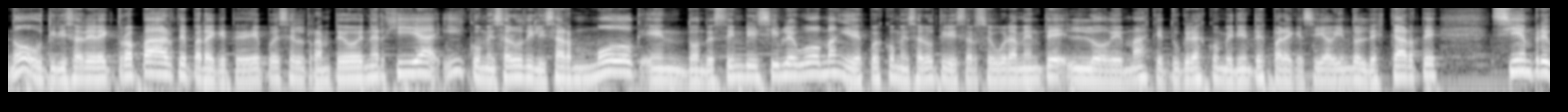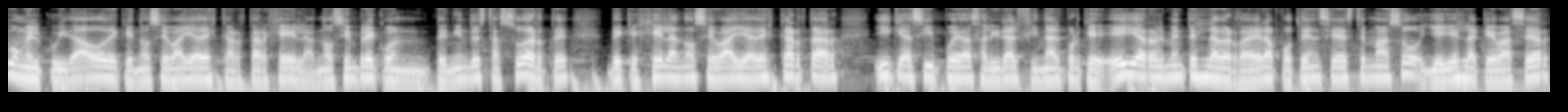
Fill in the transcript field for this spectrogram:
¿no? Utilizar Electro aparte para que te dé pues el rampeo de energía y comenzar a utilizar Modok en donde está Invisible Woman y después comenzar a utilizar seguramente lo demás que tú creas convenientes para que siga viendo el descarte, siempre con el cuidado de que no se vaya a descartar Gela, no siempre con teniendo esta suerte de que Gela no se vaya a descartar y que así pueda salir al final porque ella realmente es la verdadera potencia de este mazo y ella es la que va a ser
